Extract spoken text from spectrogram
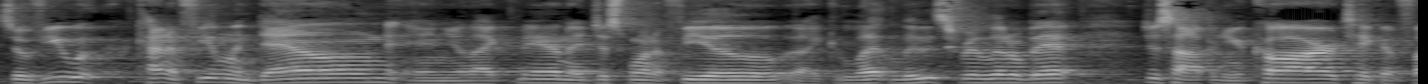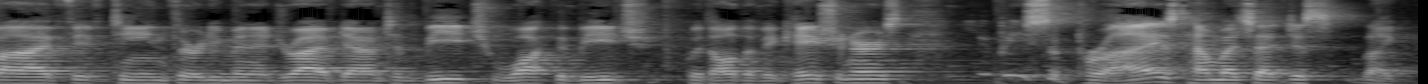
So if you kind of feeling down and you're like, man, I just want to feel like let loose for a little bit, just hop in your car, take a 5, 15, 30 minute drive down to the beach, walk the beach with all the vacationers. You'd be surprised how much that just like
